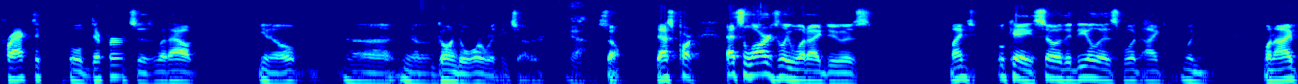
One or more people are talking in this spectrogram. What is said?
practical differences without, you know, uh, you know, going to war with each other. Yeah. So that's part. That's largely what I do. Is my okay? So the deal is when I when when I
